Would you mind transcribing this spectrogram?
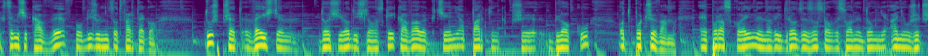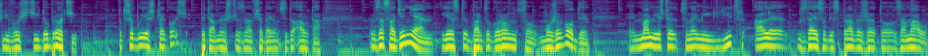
Chce mi się kawy, w pobliżu nic otwartego. Tuż przed wejściem do Środy Śląskiej, kawałek cienia, parking przy bloku, odpoczywam. E, po raz kolejny na tej drodze został wysłany do mnie anioł życzliwości i dobroci. Potrzebujesz czegoś? Pyta mężczyzna wsiadający do auta. W zasadzie nie, jest bardzo gorąco, może wody. E, mam jeszcze co najmniej litr, ale zdaję sobie sprawę, że to za mało.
